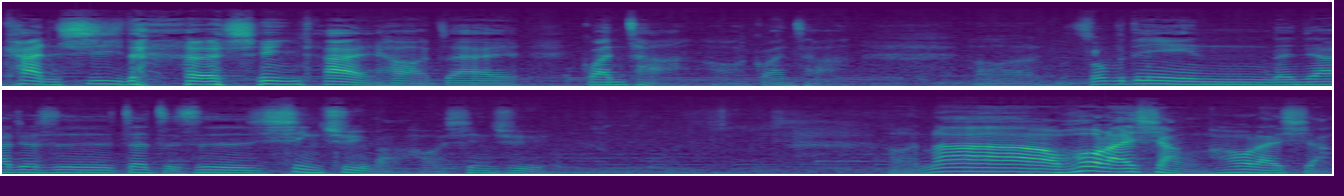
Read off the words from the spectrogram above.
看戏的 心态哈，在观察，观察，啊，说不定人家就是这只是兴趣嘛，哈，兴趣。啊，那我后来想，后来想，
